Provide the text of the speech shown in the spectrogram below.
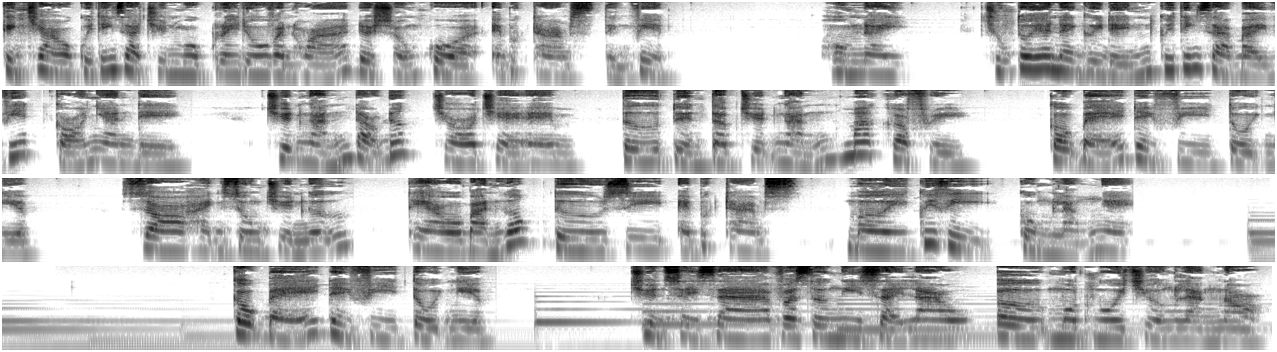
Kính chào quý thính giả chuyên mục Radio Văn hóa Đời sống của Epoch Times tiếng Việt. Hôm nay, chúng tôi hân hạnh gửi đến quý thính giả bài viết có nhan đề Chuyện ngắn đạo đức cho trẻ em từ tuyển tập truyện ngắn Mark Guffrey, cậu bé đầy vì tội nghiệp, do Hạnh dùng chuyển ngữ theo bản gốc từ The Epoch Times. Mời quý vị cùng lắng nghe. Cậu bé đầy vì tội nghiệp Chuyện xảy ra vào giờ nghỉ giải lao ở một ngôi trường làng nọ.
